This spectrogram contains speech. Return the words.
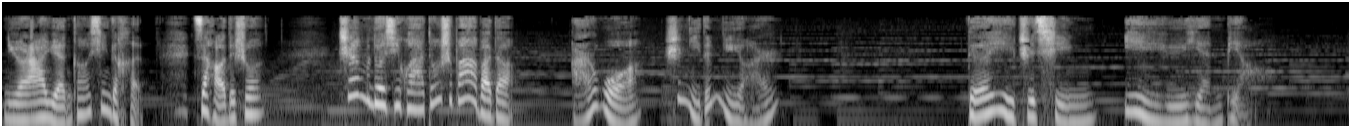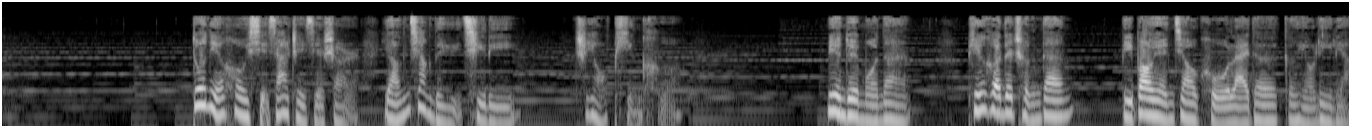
女儿阿元高兴的很，自豪的说：“这么多西瓜都是爸爸的。”而我是你的女儿，得意之情溢于言表。多年后写下这些事儿，杨绛的语气里只有平和。面对磨难，平和的承担，比抱怨叫苦来的更有力量，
